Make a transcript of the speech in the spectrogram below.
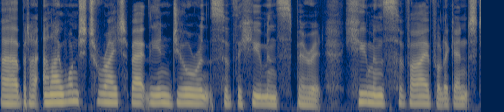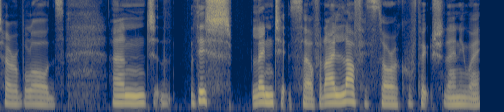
Uh, but I, and I wanted to write about the endurance of the human spirit, human survival against terrible odds, and this lent itself, and I love historical fiction anyway.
